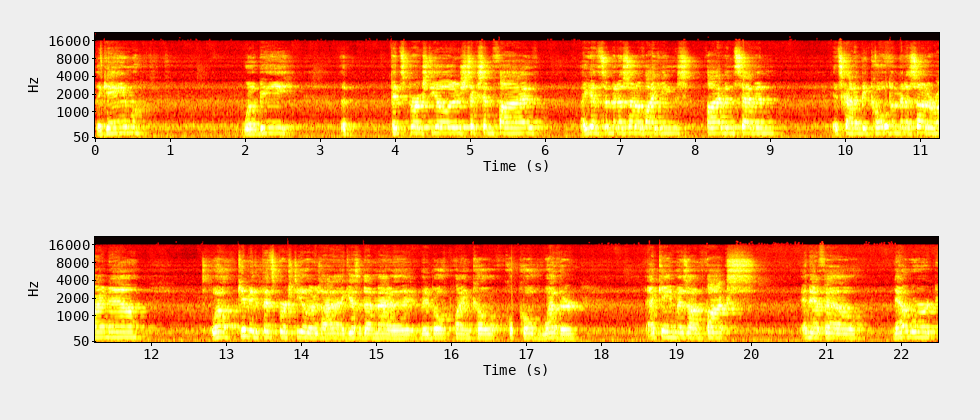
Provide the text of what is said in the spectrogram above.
The game will be the Pittsburgh Steelers six and five against the Minnesota Vikings five and seven. It's got to be cold in Minnesota right now. Well, give me the Pittsburgh Steelers. I, I guess it doesn't matter. They they both playing cold, cold, cold weather. That game is on Fox, NFL, Network,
